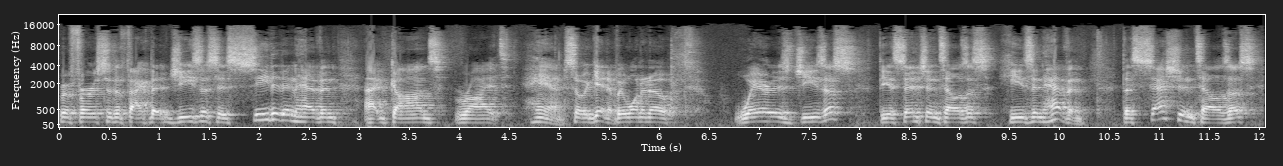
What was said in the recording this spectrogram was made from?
refers to the fact that Jesus is seated in heaven at God's right hand. So, again, if we want to know where is Jesus, the ascension tells us he's in heaven. The session tells us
